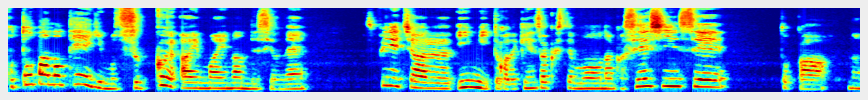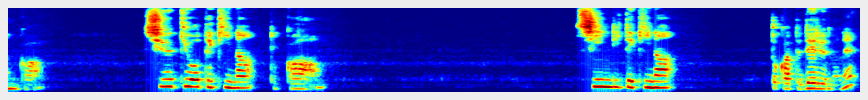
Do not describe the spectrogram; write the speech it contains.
言葉の定義もすっごい曖昧なんですよね。スピリチュアル意味とかで検索してもなんか精神性とかなんか宗教的なとか心理的なとかって出るのね。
